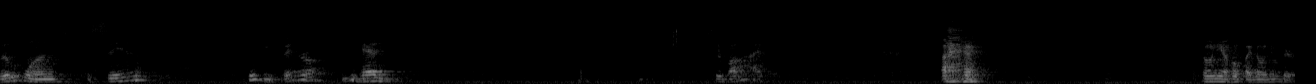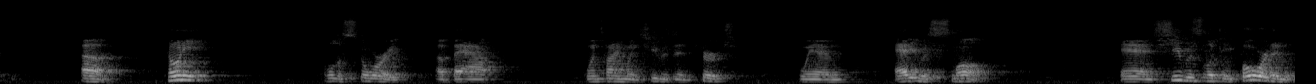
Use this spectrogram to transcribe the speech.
little ones to sin, it'd be better off if you hadn't survived. Tony, I hope I don't embarrass you. Uh, Tony told a story about one time when she was in church when Addie was small. And she was looking forward and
